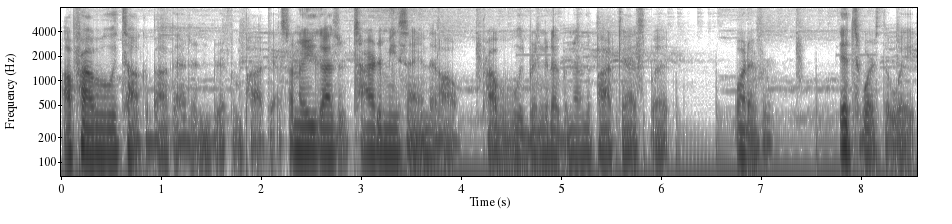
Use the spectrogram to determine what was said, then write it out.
I'll probably talk about that in a different podcast. I know you guys are tired of me saying that I'll probably bring it up in another podcast, but whatever. It's worth the wait.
